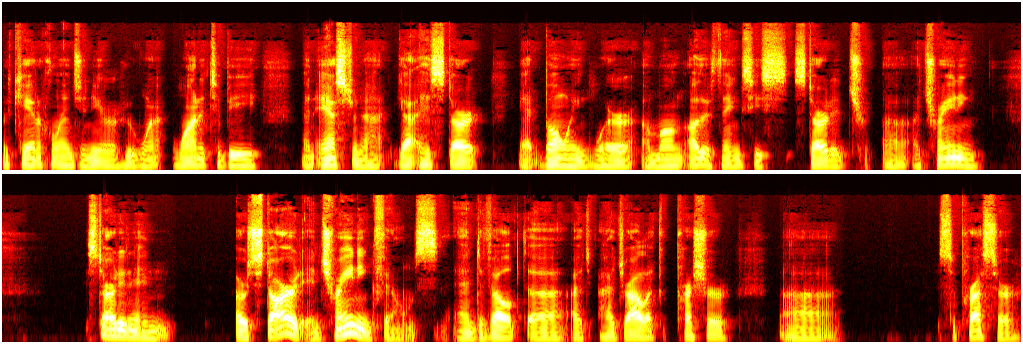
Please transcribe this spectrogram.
mechanical engineer who wa- wanted to be an astronaut got his start at Boeing, where, among other things, he started uh, a training, started in, or starred in training films and developed uh, a hydraulic pressure uh, suppressor,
